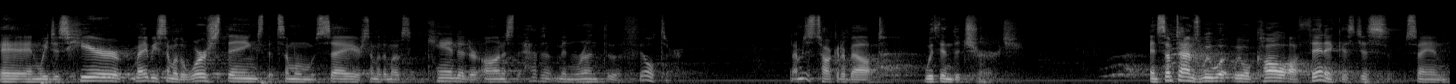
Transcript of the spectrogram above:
And we just hear maybe some of the worst things that someone would say, or some of the most candid or honest that haven't been run through a filter. And I'm just talking about within the church. And sometimes we, what we will call authentic is just saying,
